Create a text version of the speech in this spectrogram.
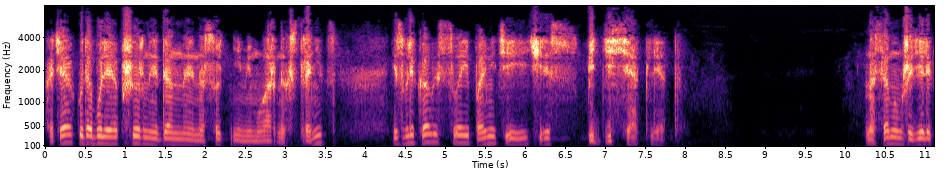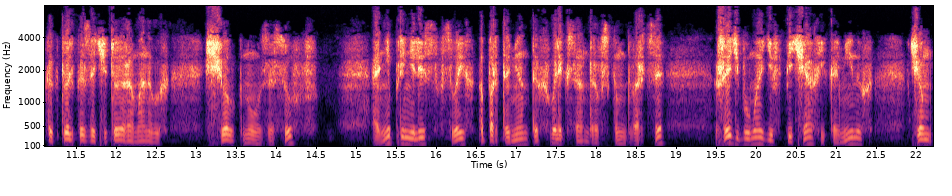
хотя куда более обширные данные на сотни мемуарных страниц извлекал из своей памяти и через 50 лет. На самом же деле, как только за читой Романовых щелкнул засов, они принялись в своих апартаментах в Александровском дворце жечь бумаги в печах и каминах, в чем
